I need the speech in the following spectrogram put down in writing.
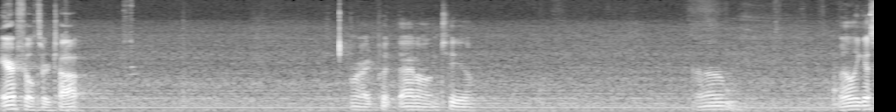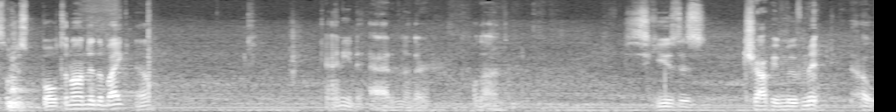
air filter top. Or I'd put that on too. Um, well, I guess we'll just bolt it onto the bike now. Okay, I need to add another. Hold on. Excuse this choppy movement. Oh,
